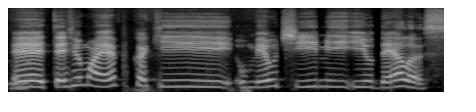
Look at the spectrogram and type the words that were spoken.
Uhum. É, teve uma época que o meu time e o delas,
